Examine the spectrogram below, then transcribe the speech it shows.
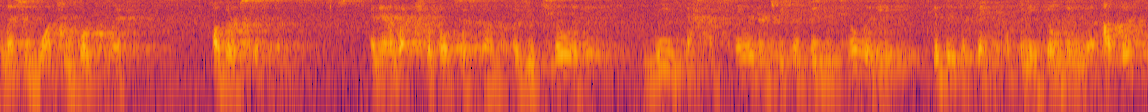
Unless you want to work with other systems. An electrical system, a utility, needs to have standards because the utility isn't the same company building the outlets,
